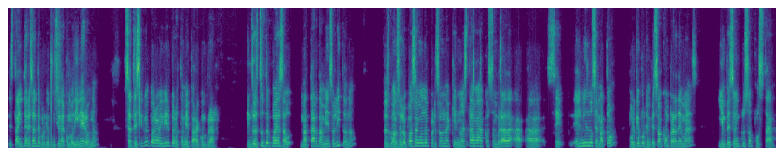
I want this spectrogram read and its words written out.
está interesante porque funciona como dinero, ¿no? O sea, te sirve para vivir, pero también para comprar. Entonces tú te puedes matar también solito, ¿no? Entonces cuando se lo pasan a una persona que no estaba acostumbrada a él mismo se mató, ¿por qué? Porque empezó a comprar de más y empezó incluso a apostar.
